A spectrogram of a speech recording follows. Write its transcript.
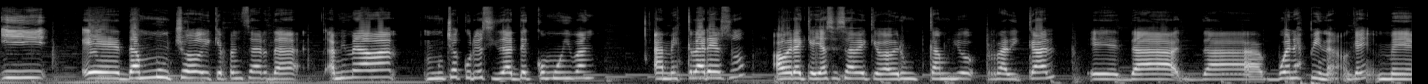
Y eh, da mucho y que pensar. Da, a mí me daba mucha curiosidad de cómo iban a mezclar eso. Ahora que ya se sabe que va a haber un cambio radical, eh, da, da, buena espina, ¿ok? Me,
